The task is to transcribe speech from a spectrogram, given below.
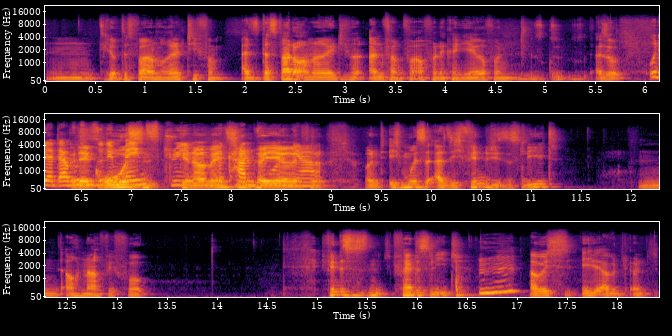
mh, ich glaube, das war auch noch relativ vom, also das war doch auch noch relativ am Anfang von, auch von der Karriere von, also Oder da, wo der sie so den großen, Mainstream genau, bekannt Mainstream-Karriere. wurden, ja. Und ich muss, also ich finde dieses Lied mh, auch nach wie vor, ich finde es ist ein fettes Lied. Mhm. Aber ich, ich aber, und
